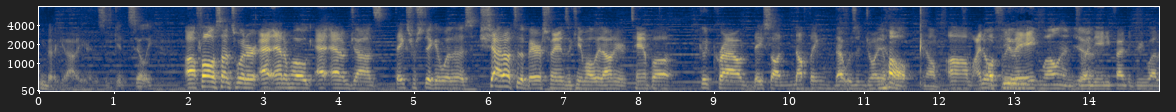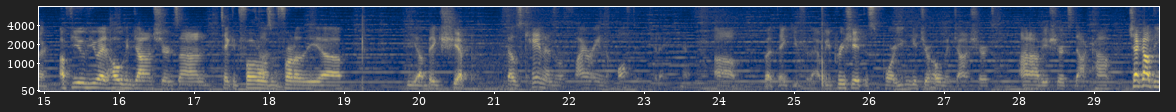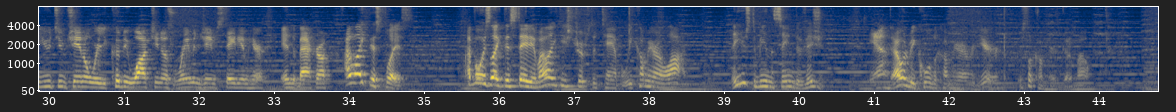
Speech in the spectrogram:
We better get out of here. This is getting silly. Uh, follow us on Twitter at Adam Hoge, at Adam Jahns. Thanks for sticking with us. Shout out to the Bears fans that came all the way down here to Tampa. Good crowd. They saw nothing that was enjoyable. No, no. Um, I know a Hopefully few, they ate well and enjoyed Yeah. the 85 degree weather. a few of you had Hogan John shirts on, taking photos in front of the uh, the uh, big ship. Those cannons were firing often today. Um, but thank you for that. We appreciate the support. You can get your Hogan John shirts on obviousshirts.com. Check out the YouTube channel where you could be watching us, Raymond James Stadium here in the background. I like this place. I've always liked this stadium. I like these trips to Tampa. We come here a lot. They used to be in the same division. Yeah. That would be cool to come here every year. We still come here a good amount.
